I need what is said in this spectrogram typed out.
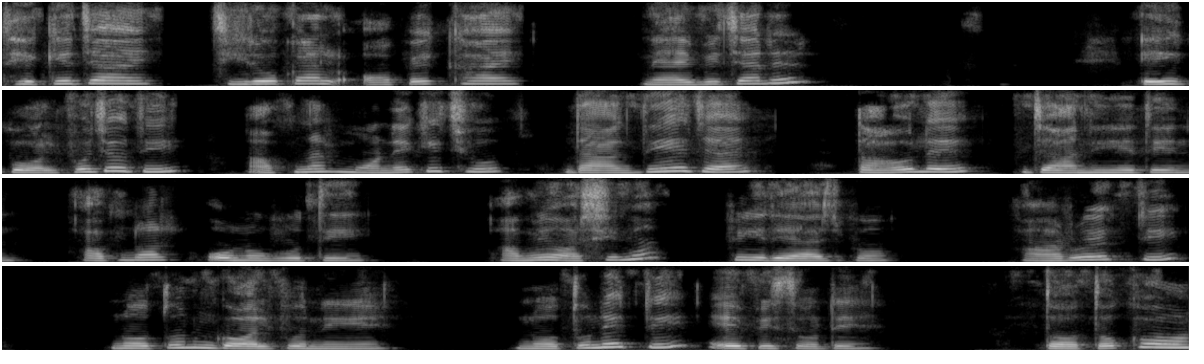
থেকে যায় চিরকাল অপেক্ষায় ন্যায় বিচারের? এই গল্প যদি আপনার মনে কিছু দাগ দিয়ে যায়, তাহলে জানিয়ে দিন আপনার অনুভূতি। আমি অসীমা ফিরে আসব আরও একটি নতুন গল্প নিয়ে, নতুন একটি এপিসোডে। ততক্ষণ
